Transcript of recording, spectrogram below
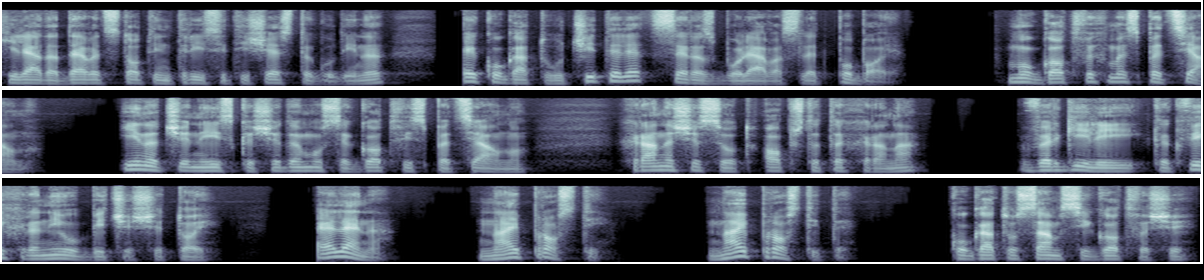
1936 година е когато учителят се разболява след побоя. Му готвехме специално. Иначе не искаше да му се готви специално. Хранеше се от общата храна. Вергилий, какви храни обичаше той? Елена. Най-прости. Най-простите. Когато сам си готвеше,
